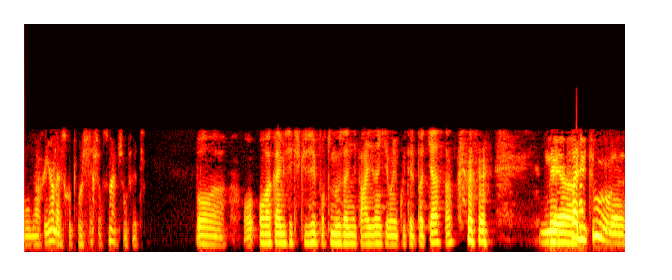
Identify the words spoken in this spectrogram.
on n'a rien à se reprocher sur ce match en fait. Bon, euh, on, va quand même s'excuser pour tous nos amis parisiens qui vont écouter le podcast. Hein. Mais, euh, pas du tout,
